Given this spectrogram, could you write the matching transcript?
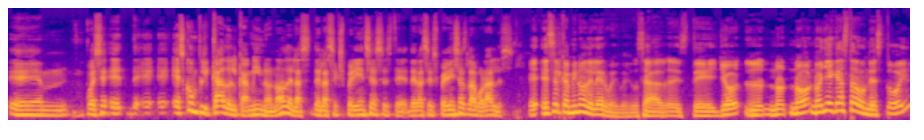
eh, pues eh, eh, eh, es complicado el camino, ¿no? De las, de las experiencias, este, de las experiencias laborales. e- es el camino del héroe, güey. O sea, este, yo no, no, no llegué hasta donde estoy.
